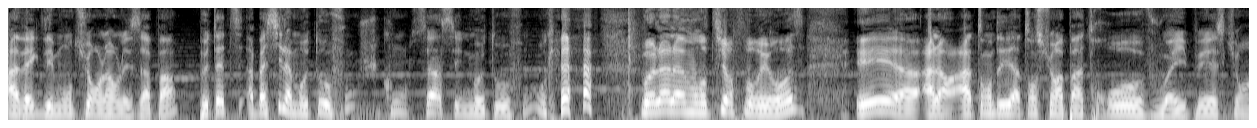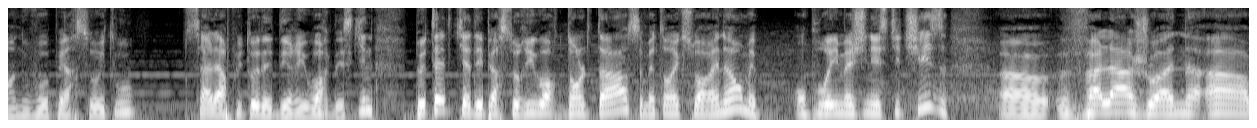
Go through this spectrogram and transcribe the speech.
avec des montures, là on les a pas. Peut-être, ah bah si la moto au fond, je suis con, ça c'est une moto au fond. voilà la monture pour Heroes. Et euh, alors attendez, attention à pas trop vous hyper, est-ce qu'il y aura un nouveau perso et tout ça a l'air plutôt d'être des reworks des skins. Peut-être qu'il y a des persos rework dans le tas, ça m'étonnerait que ce soit Raynor, mais on pourrait imaginer Stitches. Euh, Vala, Johanna,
